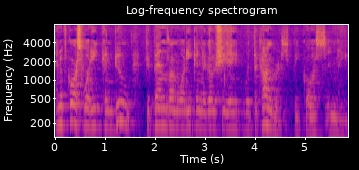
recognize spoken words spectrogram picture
And of course, what he can do depends on what he can negotiate with the Congress, because in the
